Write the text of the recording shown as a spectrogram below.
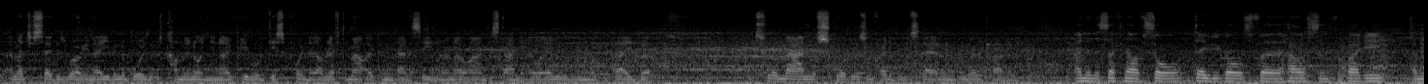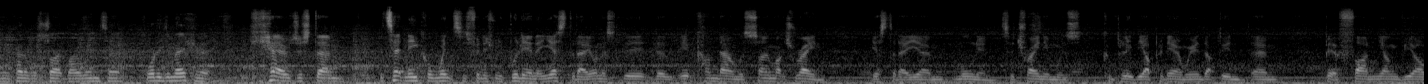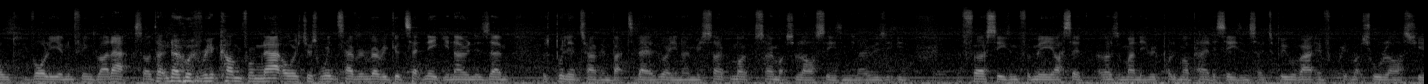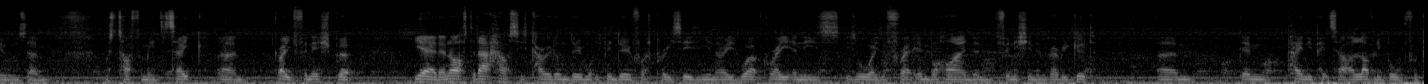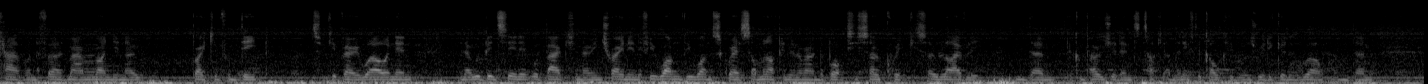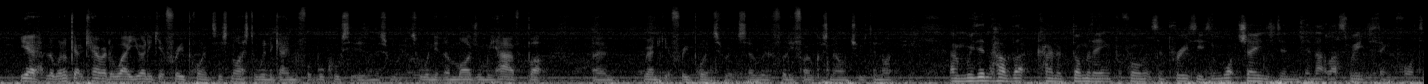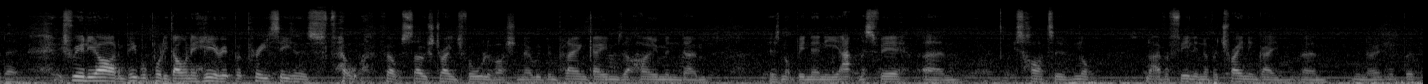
And I just said as well, you know, even the boys that was coming on, you know, people were disappointed I've left them out opening down the season. I know, I understand it, everyone want to play, but to a man, the squad was incredible today, and I'm, I'm proud of them. And in the second half, saw debut goals for House and for Baggy, and an incredible strike by Winter. What did you make of it? Yeah, it was just um, the technique on Winter's finish was brilliant. And yesterday, honestly, the, the, it come down with so much rain yesterday um, morning. So training was completely up in the air, and we ended up doing um, bit of fun, young v old, volleying and things like that. So I don't know whether it come from that or it's just Winter having very good technique, you know. And um, it was brilliant to have him back today as well. You know, I so, so much last season. You know, was, he, the first season for me, I said as a manager, he's probably my player of the season. So to be without him for pretty much all last year was um, was tough for me to take. Um, great finish, but yeah, then after that, House he's carried on doing what he's been doing for us pre-season. You know, he's worked great and he's he's always a threat in behind and finishing is very good. Um, then Payne picked out a lovely ball for Cav on the third man run. You know, breaking from deep, took it very well. And then, you know, we've been seeing it with Bags. You know, in training, if he one v one squares someone up in and around the box, he's so quick, he's so lively, and um, the composure then to tuck it underneath the goalkeeper was really good as well. And um, yeah, look, when I get carried away, you only get three points. It's nice to win a game of football, of course it is, and it's win it the margin we have, but um, we only get three points for it, so we're fully focused now on Tuesday night. And we didn't have that kind of dominating performance in pre-season. What changed in, in that last week, do you think, for today? It's really hard, and people probably don't want to hear it, but pre-season has felt felt so strange for all of us. You know, we've been playing games at home, and um, there's not been any atmosphere. Um, it's hard to not not have a feeling of a training game. Um, you know, but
